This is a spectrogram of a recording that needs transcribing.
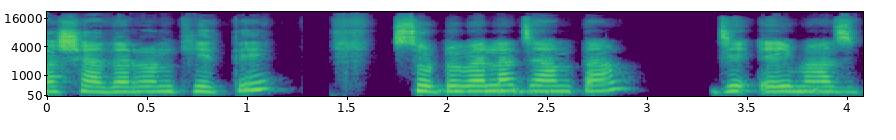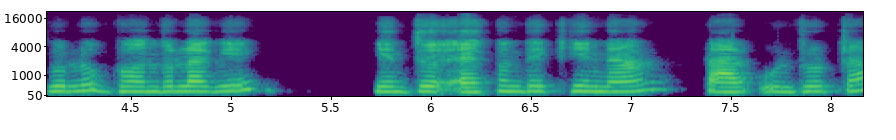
অসাধারণ খেতে। ছোটবেলা জানতাম যে এই মাছগুলো গন্ধ লাগে, কিন্তু এখন দেখি না। তার উল্টোটা,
